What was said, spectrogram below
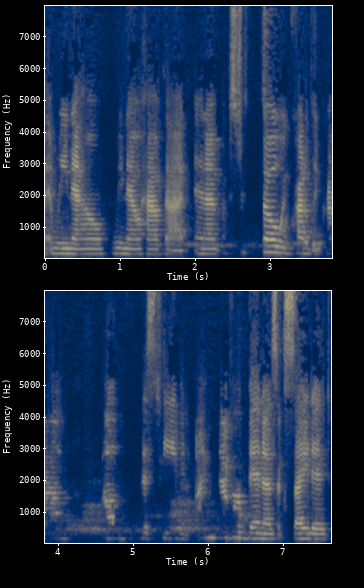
And we now we now have that. And i'm just so incredibly proud of this team. And i've never been as excited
